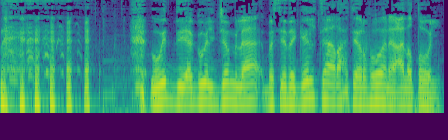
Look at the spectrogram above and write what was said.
ودي أقول جملة بس إذا قلتها راح تعرفونها على طول.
